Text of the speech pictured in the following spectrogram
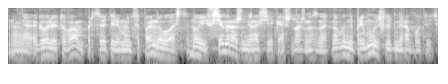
Э, говорю это вам, представители муниципальной власти. Ну и все граждане России, конечно, должны знать. Но вы напрямую с людьми работаете.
